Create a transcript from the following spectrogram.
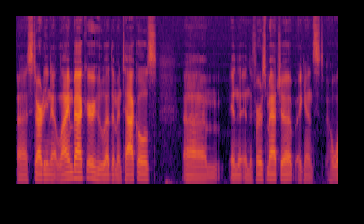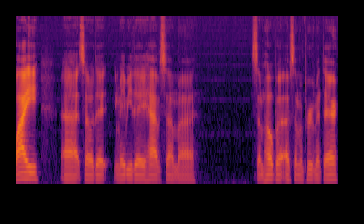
uh, starting at linebacker who led them in tackles um, in the in the first matchup against Hawaii. Uh, so that maybe they have some uh, some hope of some improvement there.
